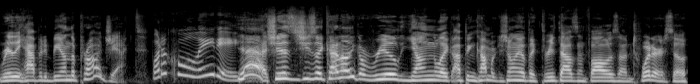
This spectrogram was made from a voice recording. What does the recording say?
Really happy to be on the project. What a cool lady. Yeah, she does. She's like kind of like a real young, like up and comer because she only had like three thousand followers on Twitter. So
